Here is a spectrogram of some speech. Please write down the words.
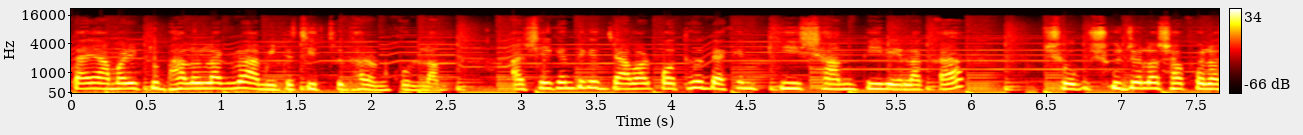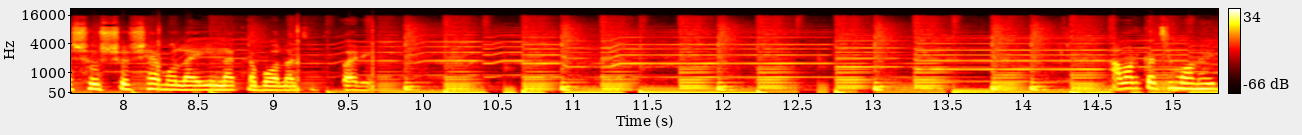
তাই আমার একটু ভালো লাগল, আমি এটা চিত্র ধারণ করলাম। আর সেখান থেকে যাওয়ার পথেও দেখেন কি শান্তির এলাকা। সুজলা, সফলা, শস্য, শ্যামলা এলাকা বলা যেতে পারে। আমার কাছে মনে হয়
